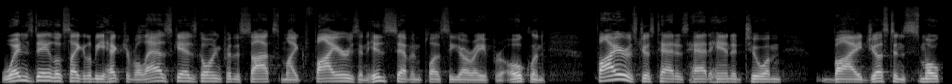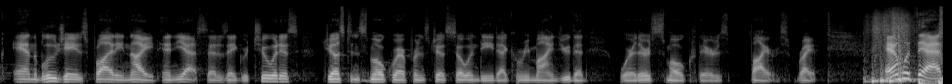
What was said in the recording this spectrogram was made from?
Wednesday looks like it'll be Hector Velazquez going for the Sox, Mike Fiers, and his 7 plus ERA for Oakland. Fiers just had his hat handed to him by Justin Smoak and the Blue Jays Friday night. And yes, that is a gratuitous Justin Smoak reference, just so indeed I can remind you that where there's smoke, there's fires. Right. And with that,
